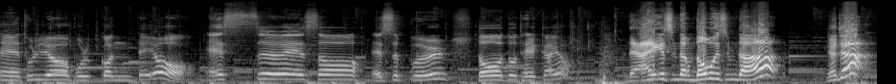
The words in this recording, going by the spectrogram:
예, 돌려볼 건데요. S에서 S뿔 넣어도 될까요? 네, 알겠습니다. 그럼 넣어보겠습니다. 가자!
